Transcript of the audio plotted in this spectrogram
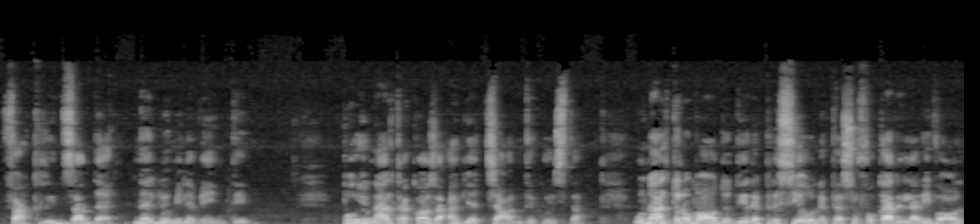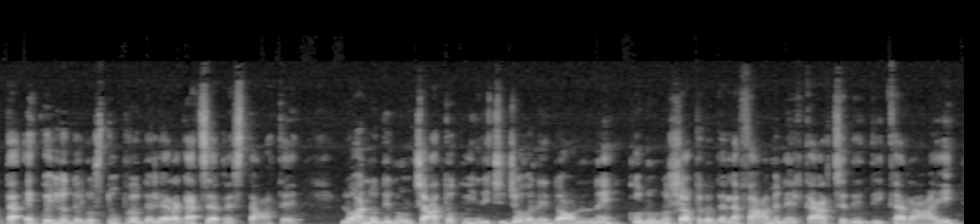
Fakhrizadeh nel 2020. Poi un'altra cosa agghiacciante questa. Un altro modo di repressione per soffocare la rivolta è quello dello stupro delle ragazze arrestate. Lo hanno denunciato 15 giovani donne con uno sciopero della fame nel carcere di Carai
